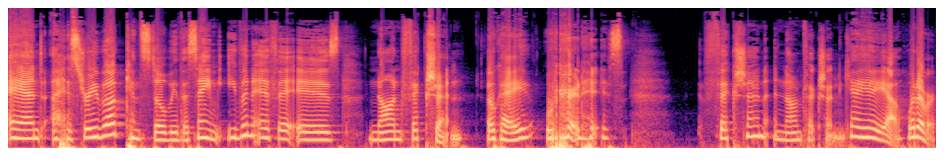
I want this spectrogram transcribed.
and a history book can still be the same, even if it is nonfiction, okay? Where it is fiction and nonfiction. Yeah, yeah, yeah, whatever.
